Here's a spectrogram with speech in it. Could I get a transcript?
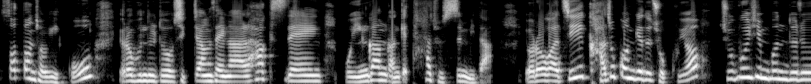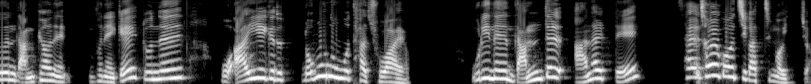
썼던 적이 있고 여러분들도 직장 생활, 학생, 뭐 인간관계 다 좋습니다. 여러 가지 가족 관계도 좋고요. 주부이신 분들은 남편분에게 또는 뭐 아이에게도 너무너무 다 좋아요. 우리는 남들 안 할때 설거지 같은 거 있죠.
